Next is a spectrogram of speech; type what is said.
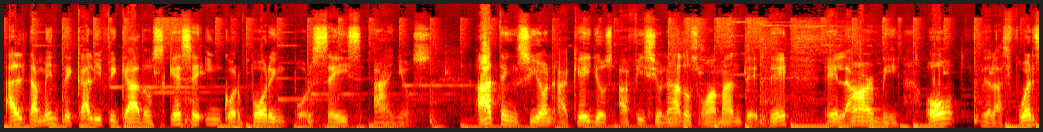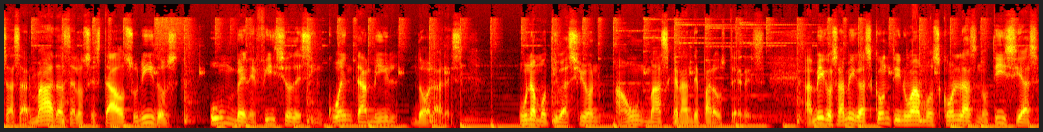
altamente calificados que se incorporen por seis años. Atención a aquellos aficionados o amantes de el Army o de las Fuerzas Armadas de los Estados Unidos. Un beneficio de 50 mil dólares. Una motivación aún más grande para ustedes. Amigos, amigas, continuamos con las noticias.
